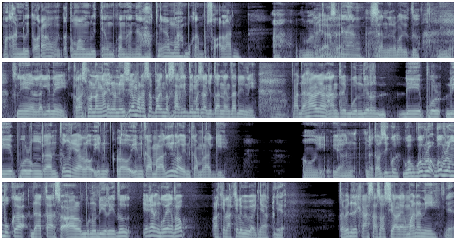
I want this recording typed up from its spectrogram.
makan duit orang atau makan duit yang bukan hanya haknya mah bukan persoalan Ah, itu mah biasa. pedang. Standar banget itu. Ini lagi nih. Kelas menengah Indonesia merasa paling tersakiti masih lanjutan yang tadi nih. Padahal yang antri bundir di pul, di pulung gantung ya low in, low income lagi, low income lagi. Oh, yang nggak tahu sih gue. Gue gue belum gue belum buka data soal bunuh diri itu. Ya kan gue yang tahu laki-laki lebih banyak. Iya. Tapi dari kasta sosial yang mana nih? Iya.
